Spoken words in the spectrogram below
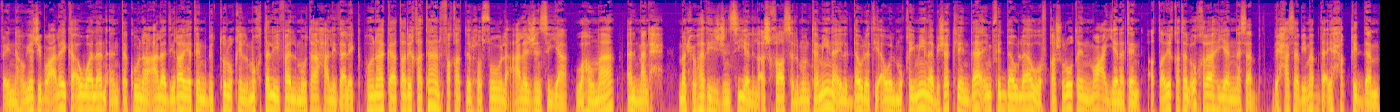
فإنه يجب عليك أولا أن تكون على دراية بالطرق المختلفة المتاحة لذلك. هناك طريقتان فقط للحصول على الجنسية وهما المنح. منح هذه الجنسية للأشخاص المنتمين إلى الدولة أو المقيمين بشكل دائم في الدولة وفق شروط معينة. الطريقة الأخرى هي النسب بحسب مبدأ حق الدم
